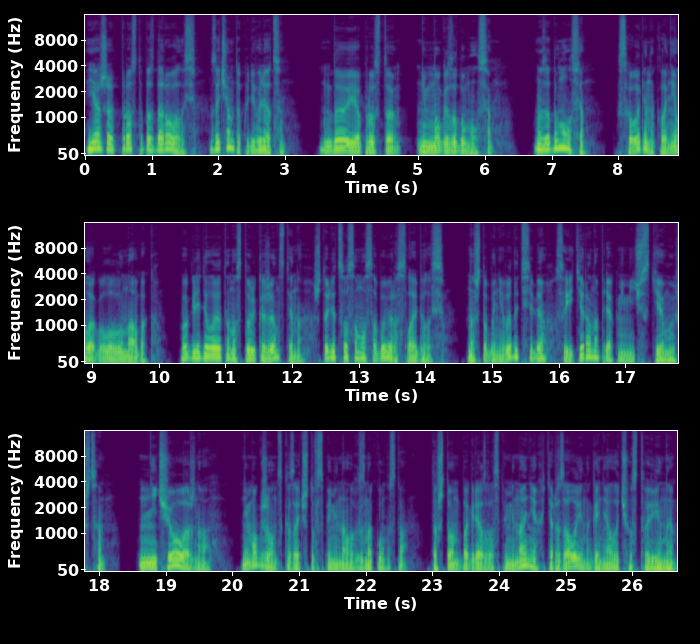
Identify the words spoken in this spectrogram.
«Я же просто поздоровалась. Зачем так удивляться?» «Да, я просто немного задумался». «Задумался?» Саори наклонила голову на бок. Выглядело это настолько женственно, что лицо само собой расслабилось. Но чтобы не выдать себя, Саитира напряг мимические мышцы. Ничего важного. Не мог же он сказать, что вспоминал их знакомство. То, что он погряз в воспоминаниях, терзало и нагоняло чувство вины,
